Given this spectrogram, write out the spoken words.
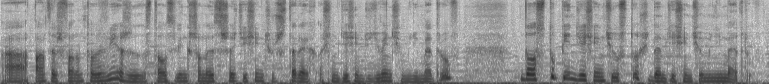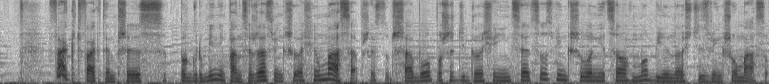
a pancerz frontowy wieży został zwiększony z 64-89 mm do 150-170 mm. Fakt faktem, przez pogrubienie pancerza zwiększyła się masa, przez to trzeba było poszerzyć gąsienicę, co zwiększyło nieco mobilność z większą masą.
